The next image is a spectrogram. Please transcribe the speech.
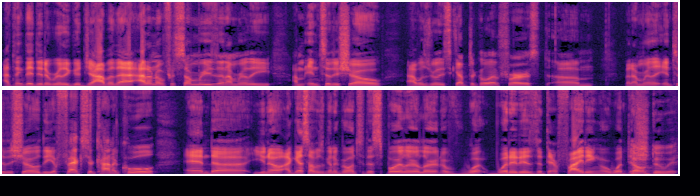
I think they did a really good job of that. I don't know for some reason I'm really I'm into the show. I was really skeptical at first. Um, but I'm really into the show. The effects are kind of cool, and uh, you know, I guess I was gonna go into the spoiler alert of what what it is that they're fighting or what the Don't do it.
